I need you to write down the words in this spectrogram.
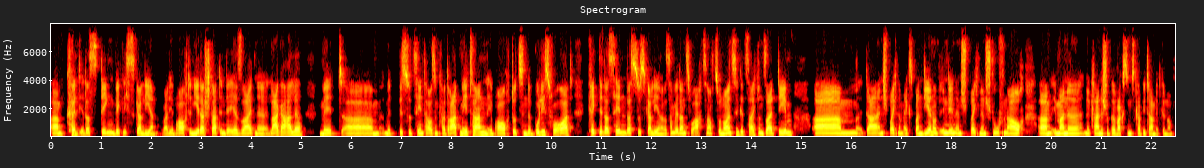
Ähm, könnt ihr das Ding wirklich skalieren? Weil ihr braucht in jeder Stadt, in der ihr seid, eine Lagerhalle, mit, ähm, mit bis zu 10.000 Quadratmetern. Ihr braucht Dutzende Bullies vor Ort. Kriegt ihr das hin, das zu skalieren? Und das haben wir dann 2018 auf 2019 gezeigt und seitdem ähm, da entsprechend am expandieren und in den entsprechenden Stufen auch ähm, immer eine, eine kleine Schippe Wachstumskapital mitgenommen.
